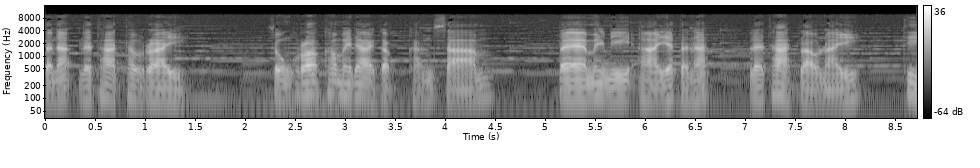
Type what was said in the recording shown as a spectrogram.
ตนะและธาตุเท่าไร สงเคราะห์เข้าไม่ได้กับขันสามแต่ไม่มีอายตนะและธาตุเหล่าไหนที่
